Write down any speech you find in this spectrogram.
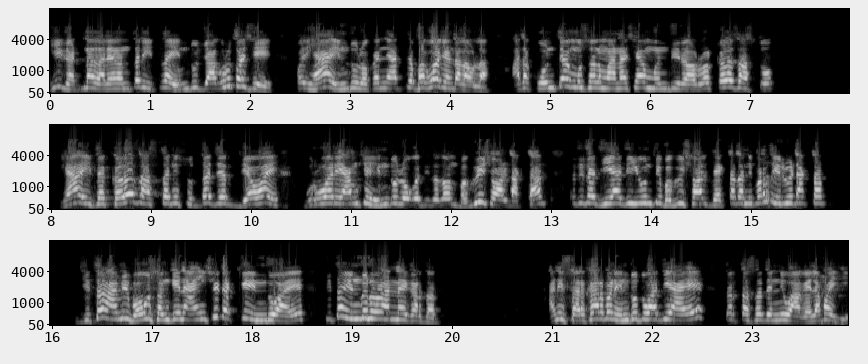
ही घटना झाल्यानंतर इथला हिंदू जागृतच आहे. पण ह्या हिंदू लोकांनी आता भगवा झेंडा लावला. आता कोणत्या मुसलमानाच्या मंदिरावर कळस असतो? ह्या इथं कळस असताना सुद्धा जर जेव्हा गुरुवारी आमचे हिंदू लोक तिथं जाऊन भगवी शॉल टाकतात तर तिथं जियादी येऊन ती भगवी शॉल फेकतात आणि परत हिरवी टाकतात. जिथं आम्ही बहुसंख्येने ऐंशी टक्के हिंदू आहे तिथं हिंदूंवर अन्याय करतात. आणि सरकार पण हिंदुत्ववादी आहे तर तसं त्यांनी वागायला पाहिजे.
